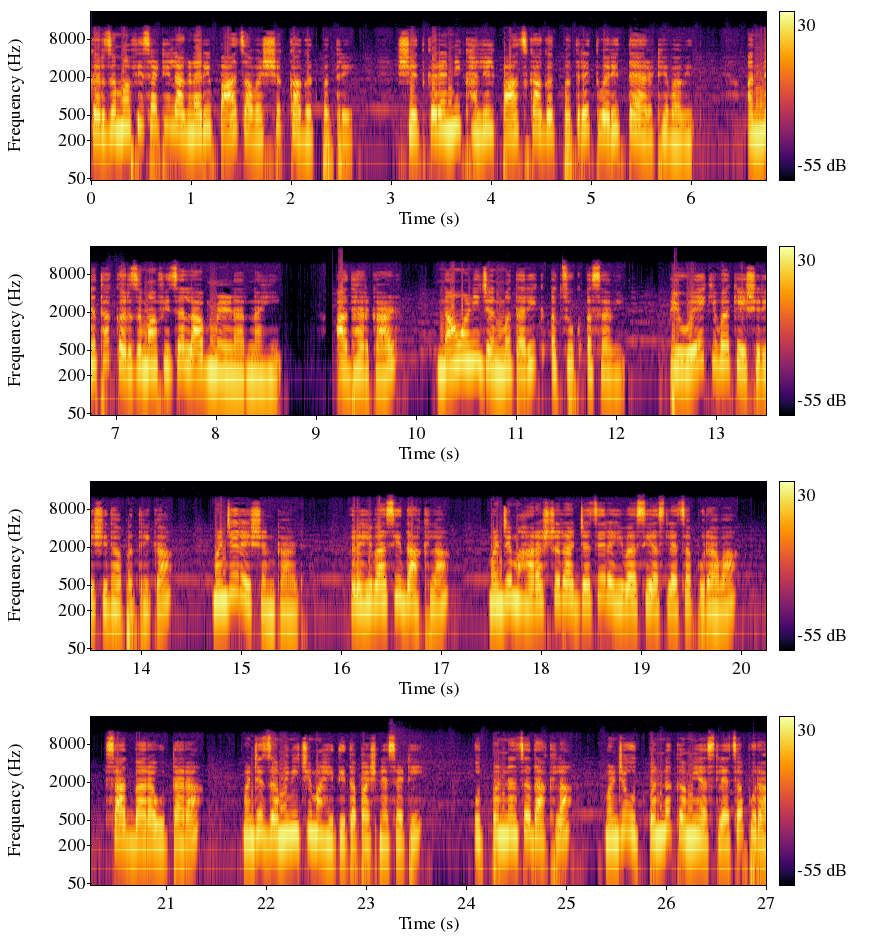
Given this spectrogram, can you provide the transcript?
कर्जमाफीसाठी लागणारी पाच आवश्यक कागदपत्रे. शेतकऱ्यांनी खालील पाच कागदपत्रे त्वरित तयार ठेवावीत. अन्यथा कर्जमाफीचा लाभ मिळणार नाही. आधार कार्ड नाव आणि जन्मतारीख अचूक असावी. पिवळे किंवा केशरी शिधापत्रिका म्हणजे रेशन कार्ड. रहिवासी दाखला म्हणजे महाराष्ट्र राज्याचे रहिवासी असल्याचा पुरावा. सातबारा उतारा म्हणजे जमिनीची माहिती तपासण्यासाठी. उत्पन्नाचा दाखला म्हणजे उत्पन्न कमी असल्याचा पुरावा.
